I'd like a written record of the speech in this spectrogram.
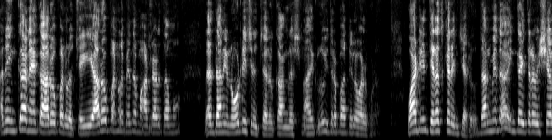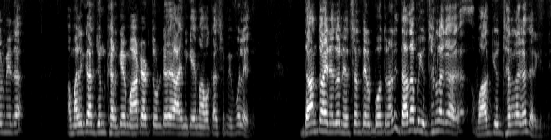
అని ఇంకా అనేక ఆరోపణలు వచ్చాయి. ఈ ఆరోపణల మీద మాట్లాడతాము. లేదా దానికి నోటీసులు ఇచ్చారు కాంగ్రెస్ నాయకులు ఇతర పార్టీల వాళ్ళు కూడా. వాటిని తిరస్కరించారు. దాని మీద ఇంకా ఇతర విషయాల మీద ఆ మల్లికార్జున్ ఖర్గే మాట్లాడుతుంటే ఆయనకి ఏం అవకాశం ఇవ్వలేదు. దాంతో ఆయన ఏదో నిరసన తెలిపిపోతున్నారు దాదాపు యుద్ధంలాగా వాగ్యుద్ధంలాగా జరిగింది.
